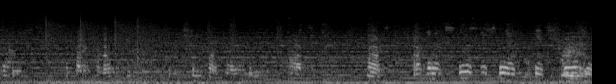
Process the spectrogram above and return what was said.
for the fact that I'm getting to achieve my goal. But, but, I'm an exclusive thing, it's really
